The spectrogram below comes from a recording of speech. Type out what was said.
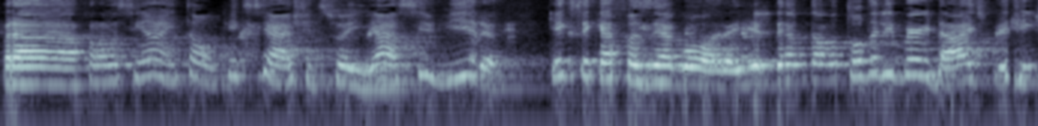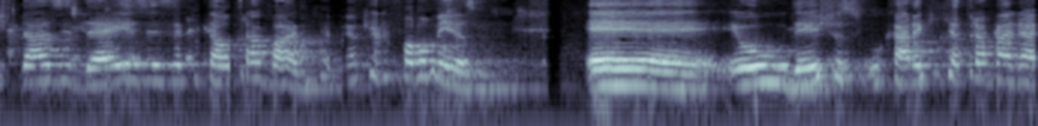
para falar assim, ah, então, o que, que você acha disso aí? Ah, se vira. O que, que você quer fazer agora? E ele dava toda a liberdade para a gente dar as ideias e executar o trabalho. É bem o que ele falou mesmo. É, eu deixo o cara que quer trabalhar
